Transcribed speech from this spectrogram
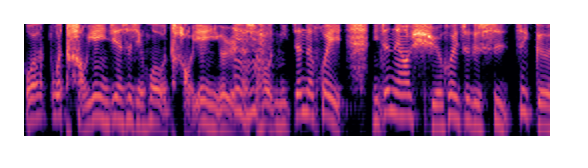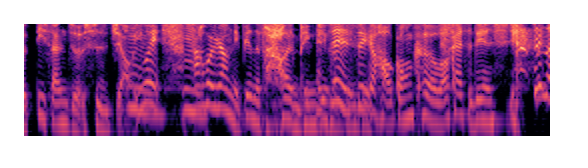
我我讨厌一件事情或我讨厌一个人的时候，你真的会，你真的要学会这个是这个第三者视角，因为它会。让你变得很平静，这也是一个好功课。我要开始练习，真的。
